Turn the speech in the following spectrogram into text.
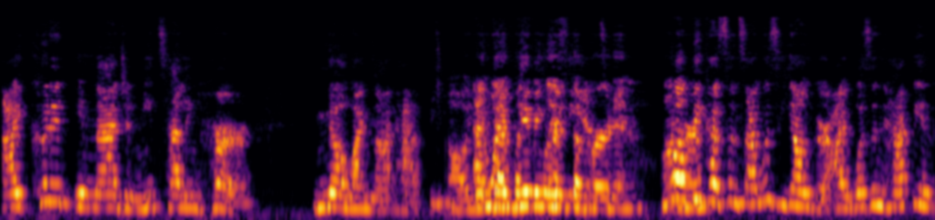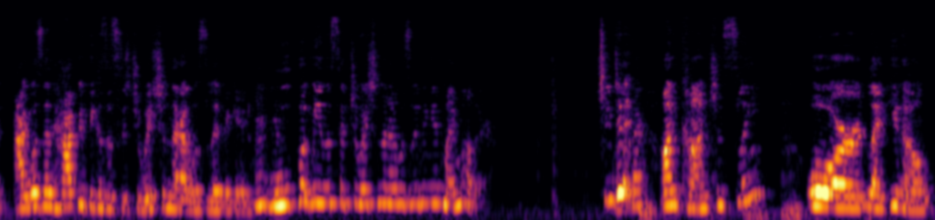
i couldn't imagine me telling her no i'm not happy oh you and don't want to then giving giving her the, the, burden on well her. because since i was younger i wasn't happy and i wasn't happy because of the situation that i was living in Mhm. who put me in the situation that i was living in my mother she did Okay. unconsciously or like you know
